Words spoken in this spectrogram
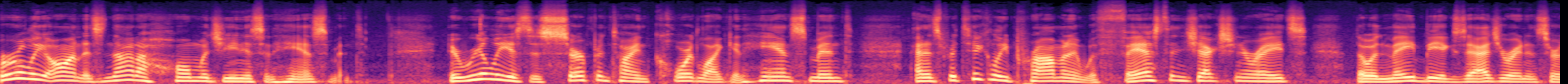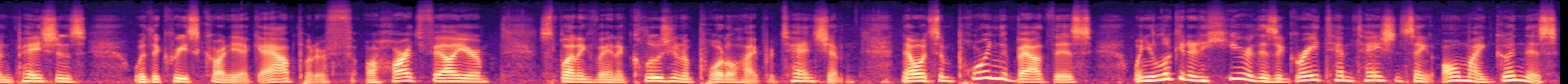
early on it's not a homogeneous enhancement. It really is this serpentine cord like enhancement, and it's particularly prominent with fast injection rates, though it may be exaggerated in certain patients with decreased cardiac output or, or heart failure, splenic vein occlusion, or portal hypertension. Now, what's important about this, when you look at it here, there's a great temptation saying, oh my goodness,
